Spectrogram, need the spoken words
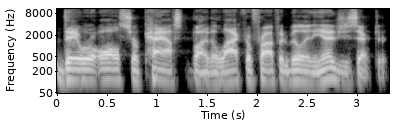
they were all surpassed by the lack of profitability in the energy sector.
